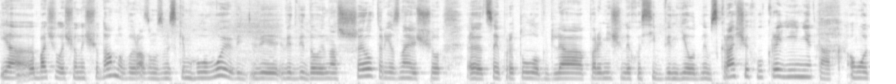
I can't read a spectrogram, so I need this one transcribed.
Я бачила, що нещодавно ви разом з міським головою від- ві- відвідали наш шелтер. Я знаю, що е, цей притулок для переміщених осіб він є одним з кращих в Україні. Так. От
